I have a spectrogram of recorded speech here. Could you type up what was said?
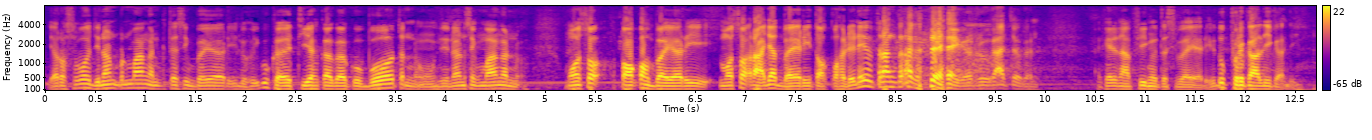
Ya Rasulullah jenengan pun mangan kita sing bayari lho iku gak hadiah kagak aku boten jenengan sing mangan. Mosok tokoh bayari, mosok rakyat bayari tokoh. Dene terang-terang kacau kan. Akhirnya Nabi ngutus bayari. Itu berkali-kali.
